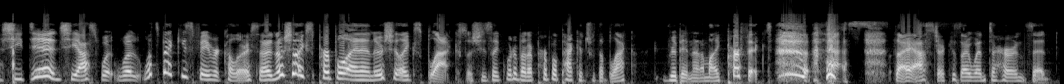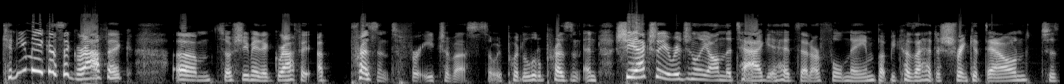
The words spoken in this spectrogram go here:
She did. She asked what, what what's Becky's favorite color. I said I know she likes purple and I know she likes black. So she's like, what about a purple package with a black ribbon? And I'm like, perfect. Yes. so I asked her because I went to her and said, can you make us a graphic? Um, so she made a graphic, a present for each of us. So we put a little present, and she actually originally on the tag it had said our full name, but because I had to shrink it down to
